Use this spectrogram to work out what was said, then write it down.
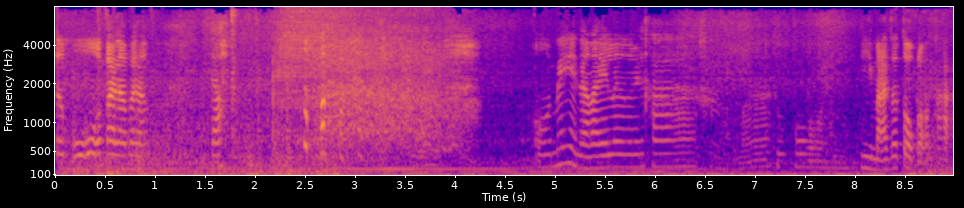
เออโบไปแล้วไปแล้วจ้ะโอ้ยไม่เห็นอะไรเลยค่ะขาวมากทุกคนหิมะจะตกแล้วค่ะ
